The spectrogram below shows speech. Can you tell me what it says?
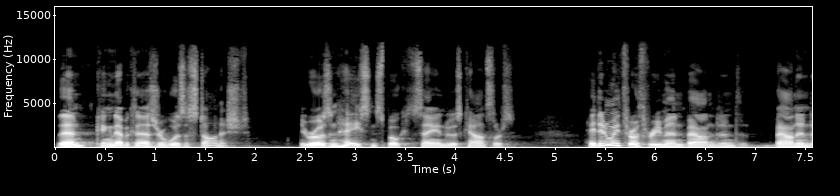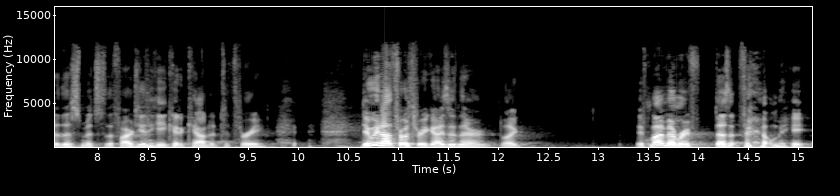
Then King Nebuchadnezzar was astonished. He rose in haste and spoke, saying to his counselors, Hey, didn't we throw three men bound into, bound into this midst of the fire? Do you think he could have counted to three? Did we not throw three guys in there? Like, if my memory doesn't fail me,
